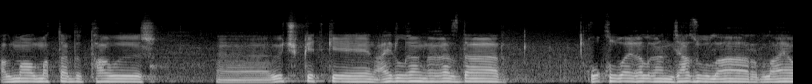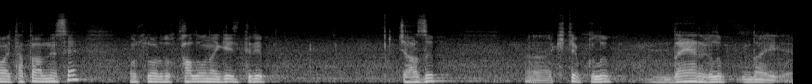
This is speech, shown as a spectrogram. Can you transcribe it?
ал маалыматтарды табыш өчүп кеткен айрылган кагаздар окулбай калган жазуулар бул аябай татаал нерсе. Ошолорду калыбына келтирип жазып э, китеп кылып даяр кылып мындай э,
